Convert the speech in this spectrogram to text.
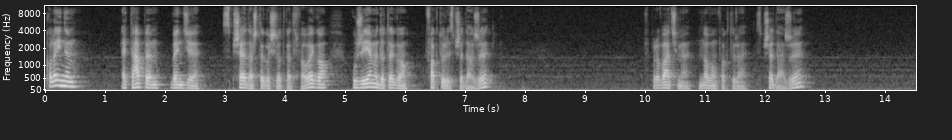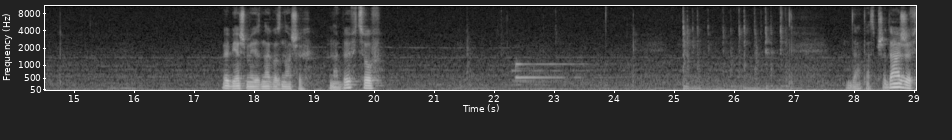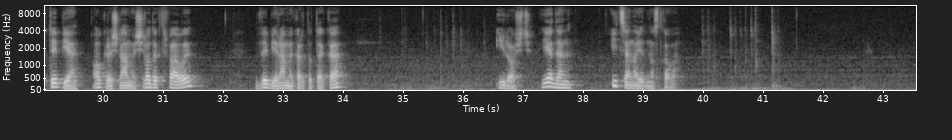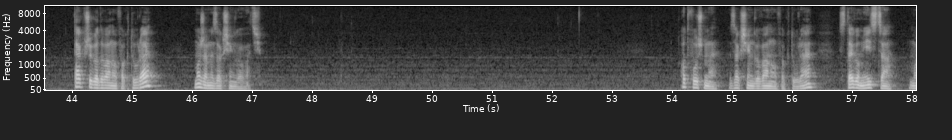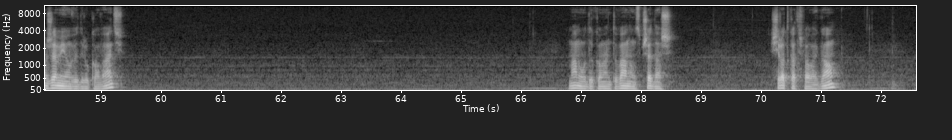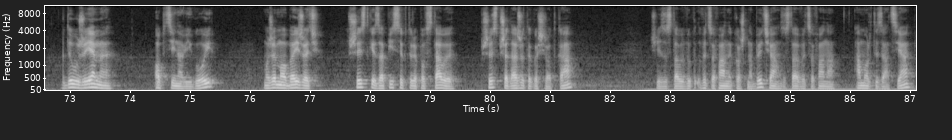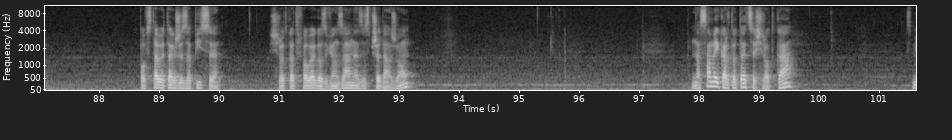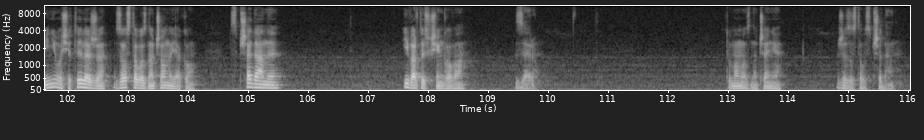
Kolejnym etapem będzie sprzedaż tego środka trwałego. Użyjemy do tego faktury sprzedaży. Wprowadźmy nową fakturę sprzedaży. Wybierzmy jednego z naszych nabywców. Data sprzedaży. W typie określamy środek trwały. Wybieramy kartotekę. Ilość 1 i cena jednostkowa. Tak przygotowaną fakturę możemy zaksięgować. Otwórzmy zaksięgowaną fakturę. Z tego miejsca możemy ją wydrukować. Mamy udokumentowaną sprzedaż środka trwałego. Gdy użyjemy opcji Nawiguj, możemy obejrzeć wszystkie zapisy, które powstały przy sprzedaży tego środka, czyli zostały wy- wycofany koszt nabycia, została wycofana amortyzacja. Powstały także zapisy środka trwałego związane ze sprzedażą. Na samej kartotece środka zmieniło się tyle, że został oznaczony jako sprzedany i wartość księgowa 0. Tu mamy oznaczenie, że został sprzedany.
